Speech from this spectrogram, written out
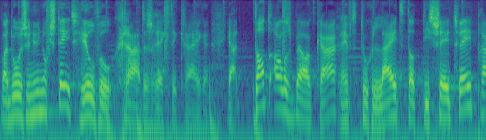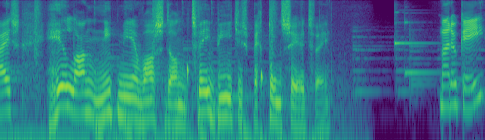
waardoor ze nu nog steeds heel veel gratis rechten krijgen. Ja, dat alles bij elkaar heeft ertoe geleid dat die CO2-prijs heel lang niet meer was dan twee biertjes per ton CO2. Maar oké,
